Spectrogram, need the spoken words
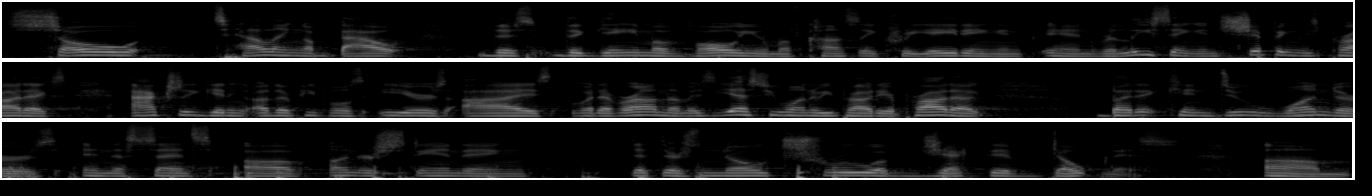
so telling about this the game of volume of constantly creating and, and releasing and shipping these products actually getting other people's ears eyes whatever on them is yes you want to be proud of your product but it can do wonders in the sense of understanding that there's no true objective dopeness um,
